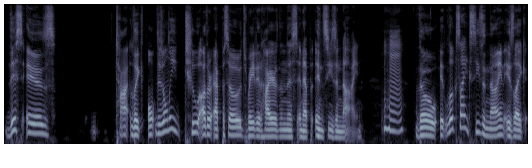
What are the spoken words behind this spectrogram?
this is like o- there's only two other episodes rated higher than this in ep- in season 9. Mm-hmm. Though it looks like season 9 is like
